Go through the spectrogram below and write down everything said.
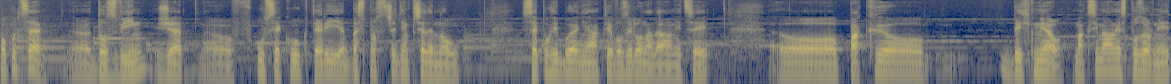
Pokud se eh, dozvím, že eh, v úseku, který je bezprostředně přede mnou, se pohybuje nějaké vozidlo na dálnici, eh, pak bych měl maximálně spozornit,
